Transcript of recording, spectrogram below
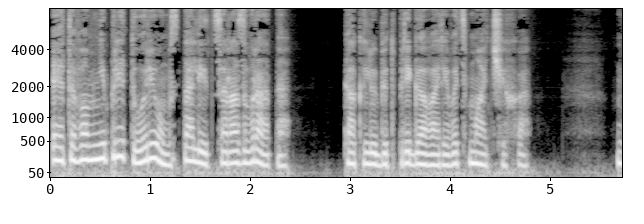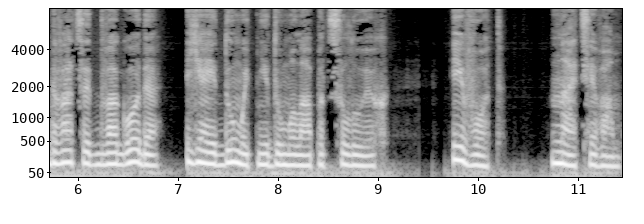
Это вам не приториум, столица разврата, как любит приговаривать мачеха. Двадцать два года я и думать не думала о поцелуях. И вот, нате вам.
